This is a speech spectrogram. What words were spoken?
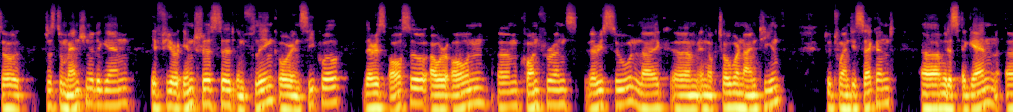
So just to mention it again, if you're interested in Flink or in SQL, there is also our own um, conference very soon, like um, in October 19th to 22nd. Um, it is again a,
